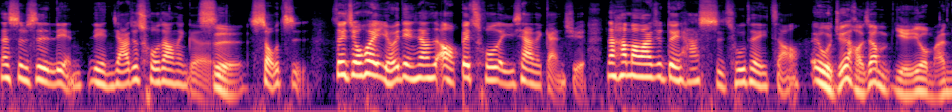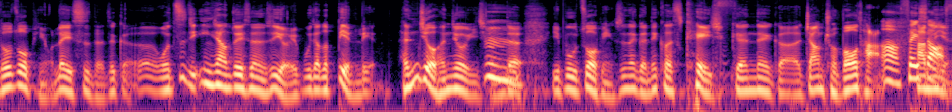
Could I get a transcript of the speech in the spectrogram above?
那是不是脸脸颊就戳到那个是手指？所以就会有一点像是哦被戳了一下的感觉。那他妈妈就对他使出这一招。哎、欸，我觉得好像也有蛮多作品有类似的这个。呃，我自己印象最深的是有一部叫做《变脸》，很久很久以前的一部作品，嗯、是那个 Nicholas Cage 跟那个 John Travolta，嗯，Face Off，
